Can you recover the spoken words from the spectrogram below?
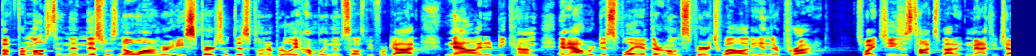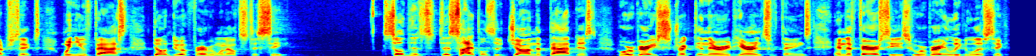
But for most of them, this was no longer a spiritual discipline of really humbling themselves before God. Now it had become an outward display of their own spirituality and their pride. That's why Jesus talks about it in Matthew chapter 6. When you fast, don't do it for everyone else to see. So the disciples of John the Baptist, who were very strict in their adherence of things, and the Pharisees, who were very legalistic,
